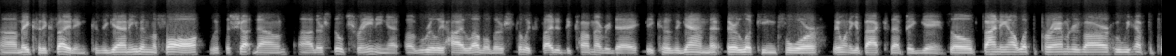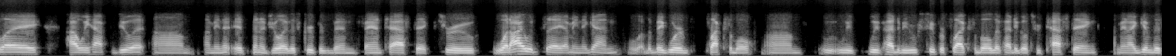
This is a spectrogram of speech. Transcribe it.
uh, makes it exciting because again, even in the fall with the shutdown, uh, they're still training at a really high level. They're still excited to come every day because again, they're looking for they want to get back to that big game. So finding out what the parameters are, who we have to play how we have to do it. Um, I mean, it, has been a joy. This group has been fantastic through what I would say. I mean, again, the big word flexible. Um, we've we've had to be super flexible. They've had to go through testing. I mean, I give this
